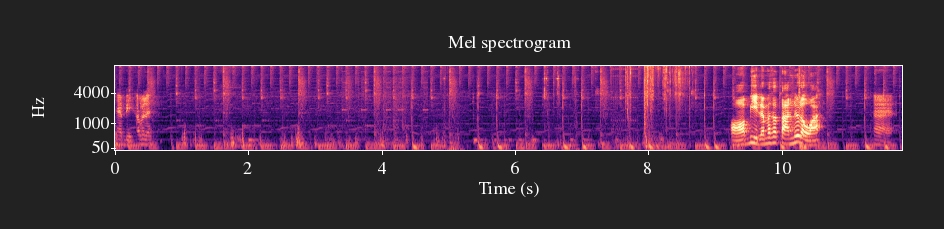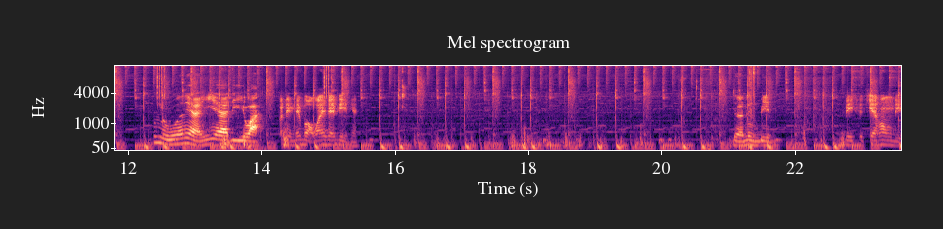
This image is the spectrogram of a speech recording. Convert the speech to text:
เนี่ยบีดเข้าไปเลย อ๋อบีดแล้วมันสตันด้วยเหรอวะใช่เพิ่งรู้นะเนี่ยเฮียดีว่ะ ก็ถึงได้บอกว่าให้ใช้บีดไงเดี๋ยวหนึ่งบีดบีดคือเคลียร์ห้องดี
